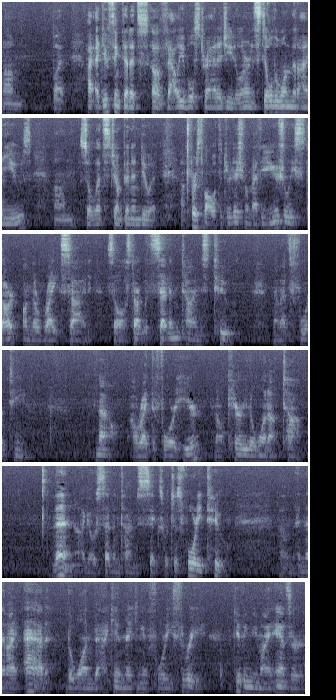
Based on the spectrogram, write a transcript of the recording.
Um, but I, I, do think that it's a valuable strategy to learn. It's still the one that I use, um, so let's jump in and do it. Uh, first of all, with the traditional method, you usually start on the right side. So I'll start with 7 times 2. Now that's 14. Now, I'll write the 4 here, and I'll carry the 1 up top. Then I go 7 times 6, which is 42. Um, and then I add the 1 back in, making it 43, giving me my answer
